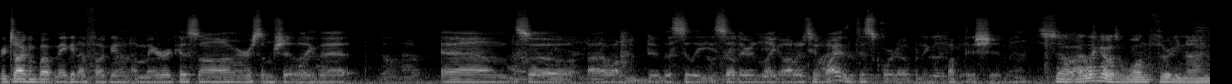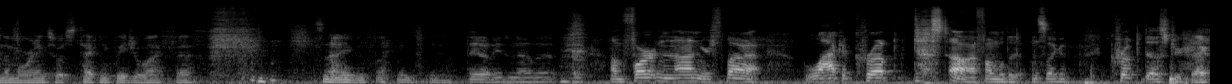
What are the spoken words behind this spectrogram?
we're talking about making a fucking America song or some shit like that. And so I wanted to do the silly southern like auto tune. Why is Discord opening? Fuck this shit, man. So, I like how it's 1.39 in the morning, so it's technically July 5th. it's not even fucking, you know. They don't need to know that. I'm farting on your spot like a crup dust. Oh, I fumbled it. One second. Crup duster. Like,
